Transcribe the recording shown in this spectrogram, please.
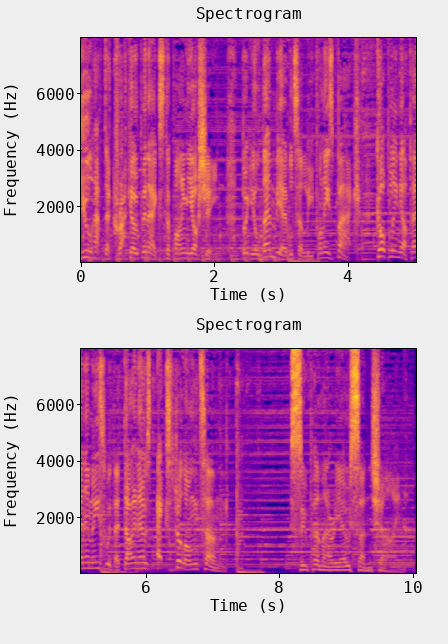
You'll have to crack open eggs to find Yoshi, but you'll then be able to leap on his back, gobbling up enemies with the dino's extra long tongue. Super Mario Sunshine.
